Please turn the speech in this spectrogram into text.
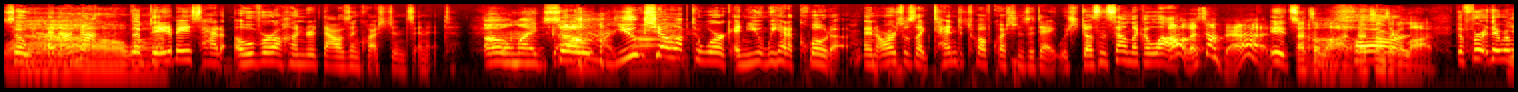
So, and I'm not. The Wow. database had over a hundred thousand questions in it. Oh my god. So my you show up to work and you we had a quota and ours was like 10 to 12 questions a day, which doesn't sound like a lot. oh, that's not bad. it's That's a lot. That sounds like a lot. The first they were Yeah.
